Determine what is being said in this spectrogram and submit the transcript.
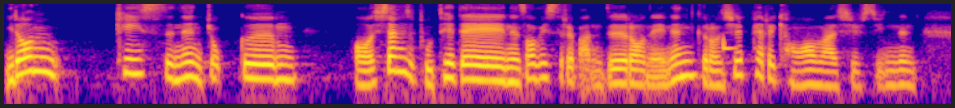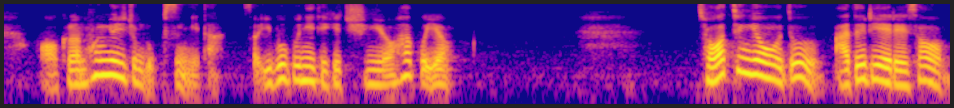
이런 케이스는 조금 어, 시장에서 도태되는 서비스를 만들어내는 그런 실패를 경험하실 수 있는 어, 그런 확률이 좀 높습니다. 그래서 이 부분이 되게 중요하고요. 저 같은 경우도 아드리엘에서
